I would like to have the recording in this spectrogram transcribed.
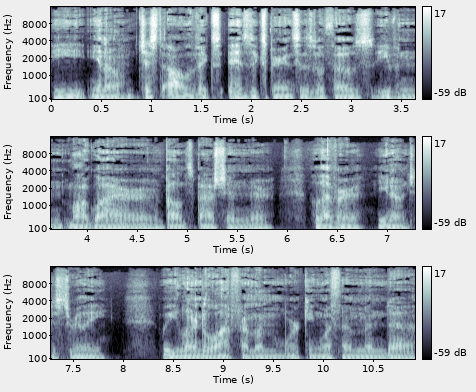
he, you know, just all of ex- his experiences with those, even Mogwai or Belle and Sebastian or whoever, you know, just really, we learned a lot from him working with him. And, uh,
